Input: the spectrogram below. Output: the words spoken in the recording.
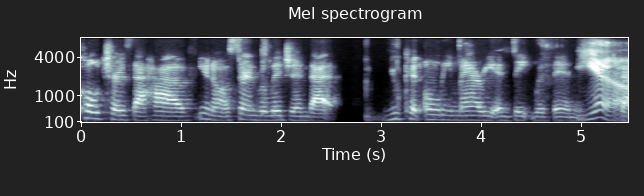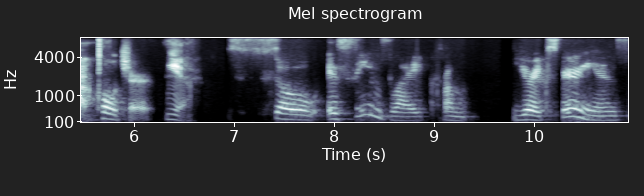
cultures that have, you know, a certain religion that you could only marry and date within yeah. that culture. Yeah. So it seems like from your experience,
